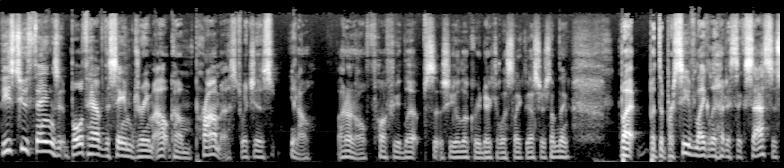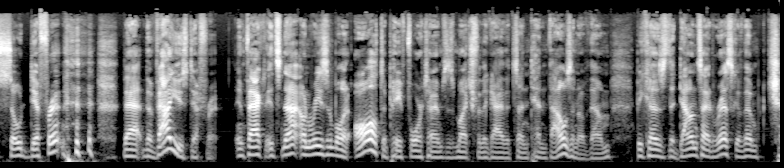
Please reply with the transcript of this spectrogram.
these two things both have the same dream outcome promised, which is, you know, I don't know, puffy lips so you look ridiculous like this or something. But but the perceived likelihood of success is so different that the value is different. In fact, it's not unreasonable at all to pay four times as much for the guy that's done 10,000 of them because the downside risk of them ch-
